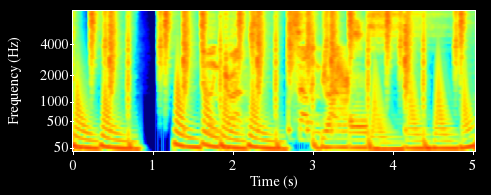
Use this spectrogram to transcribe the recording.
Selling drugs. Selling drugs.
